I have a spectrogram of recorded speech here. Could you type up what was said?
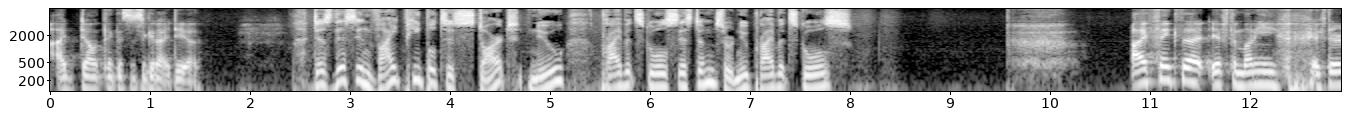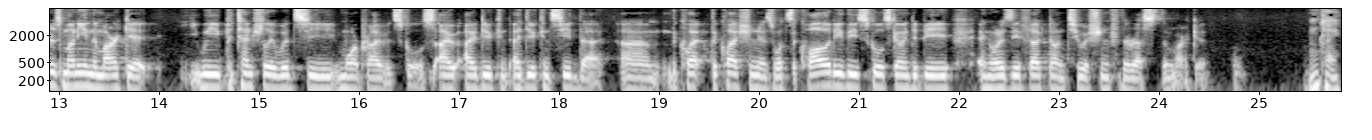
I don't think this is a good idea. Does this invite people to start new private school systems or new private schools? I think that if the money, if there's money in the market, we potentially would see more private schools. I, I do I do concede that. Um, the que- the question is, what's the quality of these schools going to be, and what is the effect on tuition for the rest of the market? Okay.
